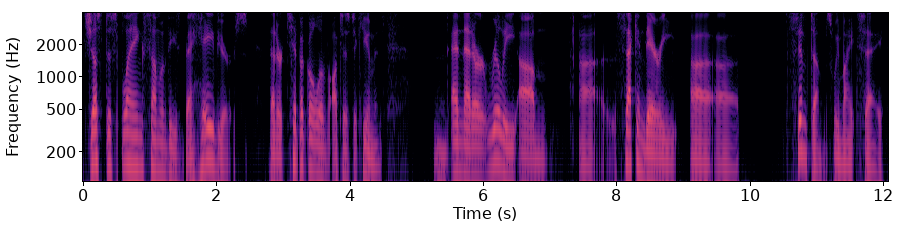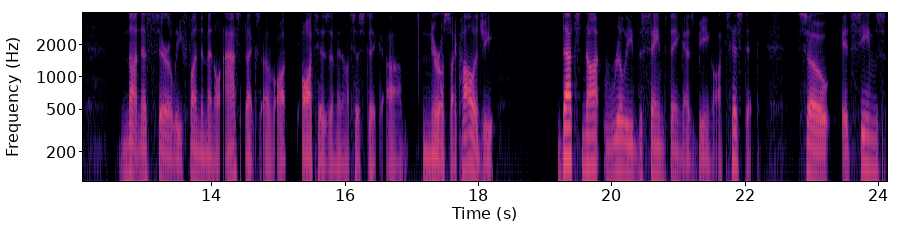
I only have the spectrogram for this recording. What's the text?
just displaying some of these behaviors that are typical of autistic humans and that are really um, uh, secondary uh, uh, symptoms, we might say, not necessarily fundamental aspects of aut- autism and autistic um, neuropsychology, that's not really the same thing as being autistic. So it seems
